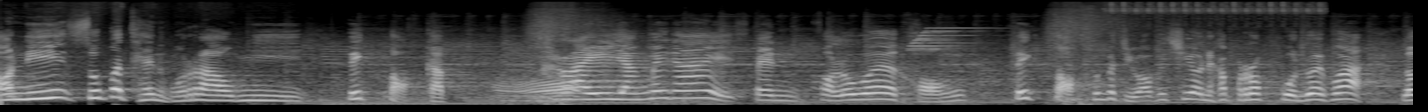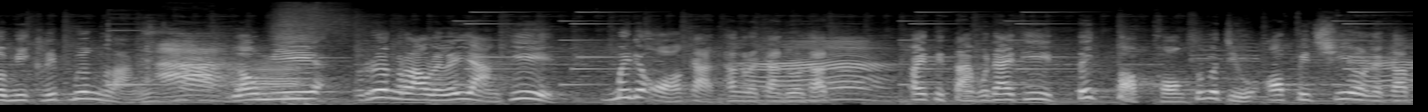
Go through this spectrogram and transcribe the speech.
ตอนนี้ซูเปอร์เทนของเรามี t ิ k t o k ครับ ใครยังไม่ได้เป็น follower ของ TikTok ซุปเปอร์จิ๋วออฟฟิเชียลนะครับ รบกวนด้วยเพราะว่าเรามีคลิปเบื้องหลัง อ่า เรามีเรื่องราวหลาย ๆ อย่างที่ไม่ได้ออกอากาศทางรายการโทรทัศน์อ่าไปติดตามกันได้ที่ TikTok ของซุปเปอร์จิ๋วออฟฟิเชียลนะครับ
